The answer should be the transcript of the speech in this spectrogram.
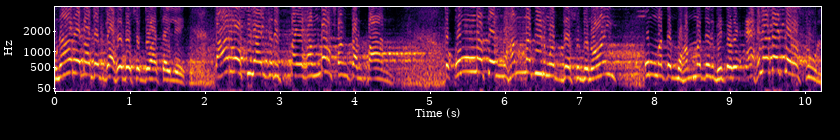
উনার ইবাদত গাহে বসে দোয়া চাইলে, তার ওসিলায় যদি পয়গম্বর সন্তান পান, তো উম্মতে মুহাম্মাদির মধ্যে শুধু নয়, উম্মতে মুহাম্মাদের ভিতরে আহলে বাইত রাসূল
